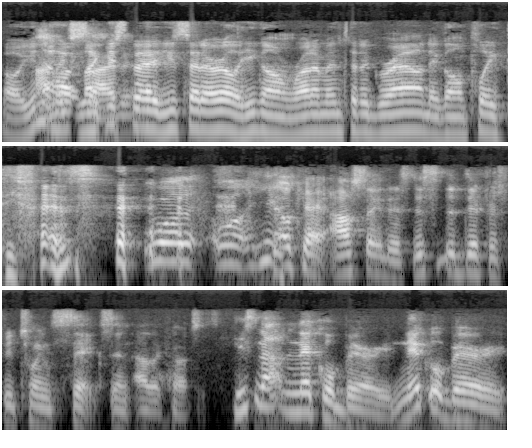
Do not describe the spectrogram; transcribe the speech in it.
Oh, you know like you said, you said earlier, he gonna run them into the ground. They're gonna play defense. Well, well, he okay. I'll say this. This is the difference between six and other coaches. He's not Nickelberry. Nickelberry's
